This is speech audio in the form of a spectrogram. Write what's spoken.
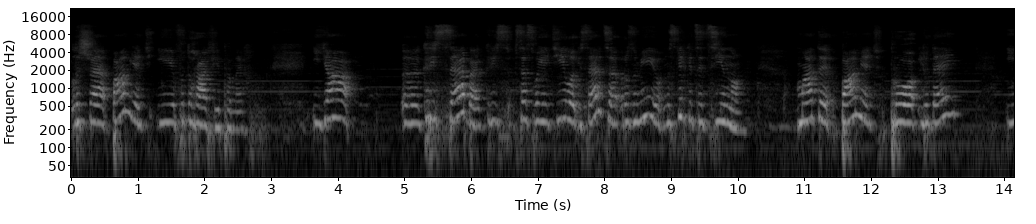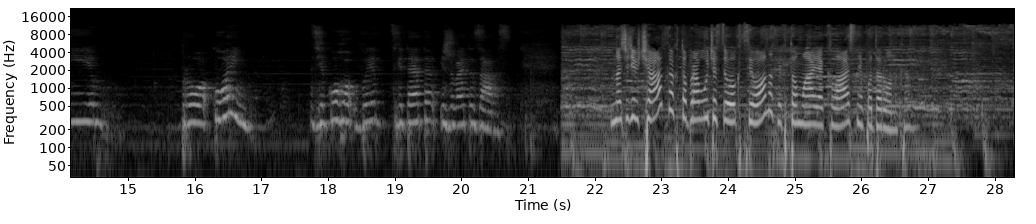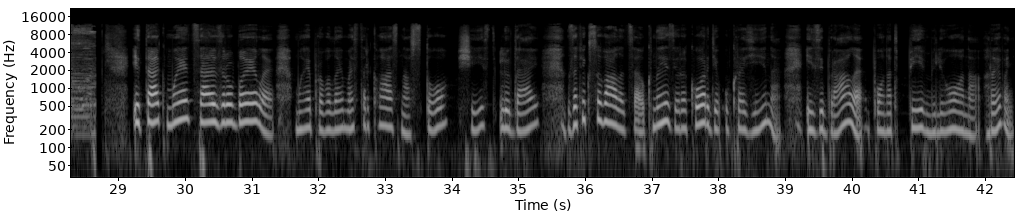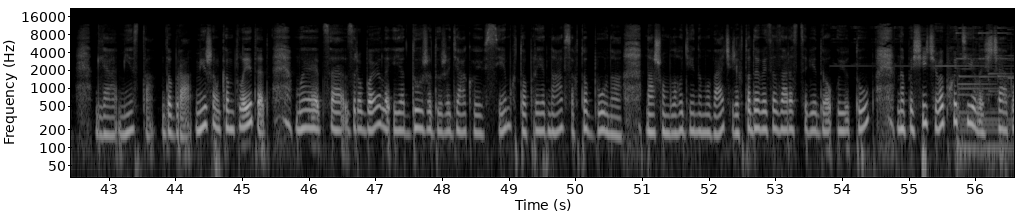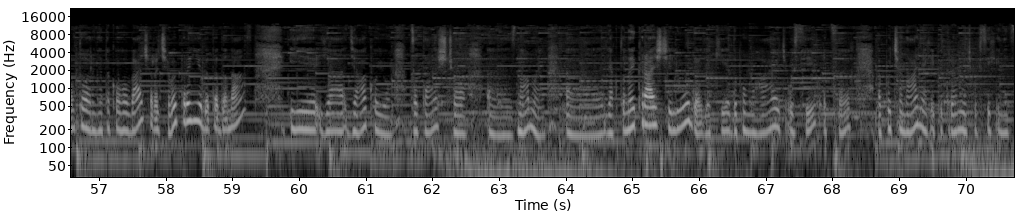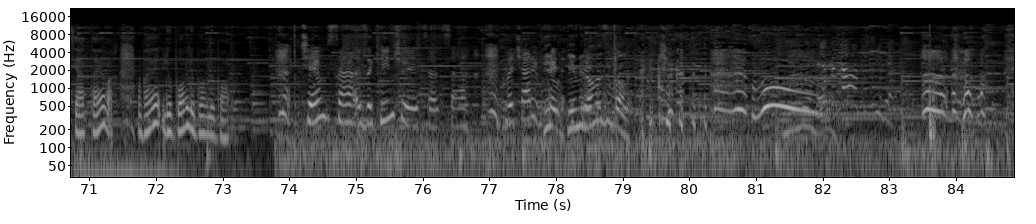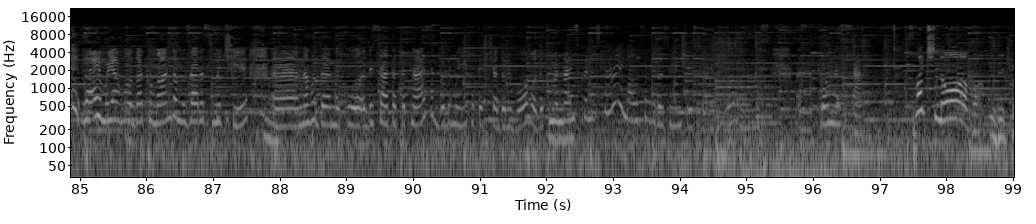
лише пам'ять і фотографії про них. І я е, крізь себе, крізь все своє тіло і серце розумію, наскільки це цінно мати пам'ять про людей і про корінь, з якого ви цвітете і живете зараз. Наші дівчатка, хто брав участь у аукціонах і хто має класні подарунки. І так ми це зробили. Ми провели майстер-клас на 106 людей, зафіксували це у книзі рекордів України і зібрали понад півмільйона гривень для міста добра. Mission completed. Ми це зробили, і я дуже дуже дякую всім, хто приєднався, хто був на нашому благодійному вечорі. Хто дивиться зараз це відео у YouTube, напишіть, чи ви б хотіли ще повторення такого вечора, чи ви приїдете до нас. І я дякую за те, що е, з нами е, як то найкращі люди, які допомагають у всіх оцих е, починаннях і підтримують у всіх ініціативах. Ви любов, любов, любов. Чим все закінчується? Це вечері Півмільйона зібрали? Я і моя молода команда. Ми зараз в мечі е, на годиннику 10.15 будемо їхати ще до Львова, до комендантської не встигаємо, але це вже зовсім інша історія. Львов нас е, пронесе. Смачного! Якщо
